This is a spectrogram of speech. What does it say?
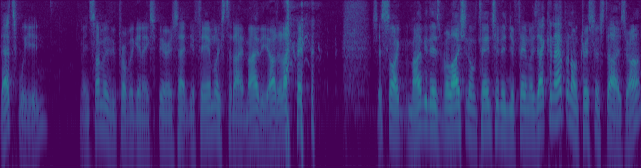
That's weird. I mean, some of you are probably going to experience that in your families today, maybe. I don't know. it's just like maybe there's relational tension in your families. That can happen on Christmas days, right?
